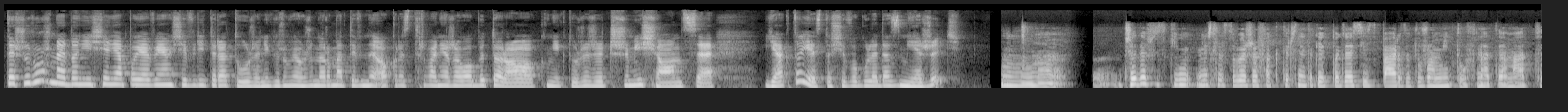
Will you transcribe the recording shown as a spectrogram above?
też różne doniesienia pojawiają się w literaturze. Niektórzy mówią, że normatywny okres trwania żałoby to rok, niektórzy, że trzy miesiące. Jak to jest? To się w ogóle da zmierzyć? Przede wszystkim myślę sobie, że faktycznie, tak jak powiedziałaś, jest bardzo dużo mitów na temat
